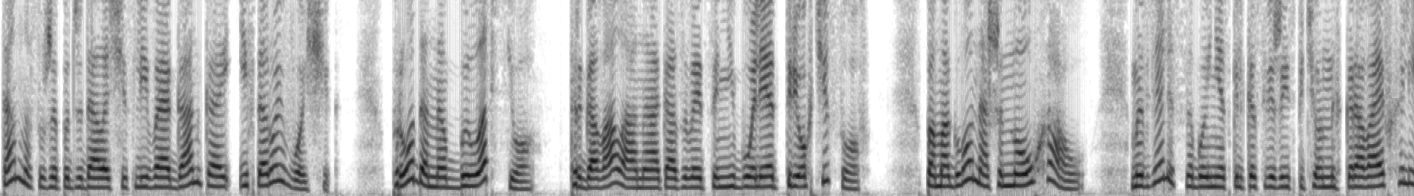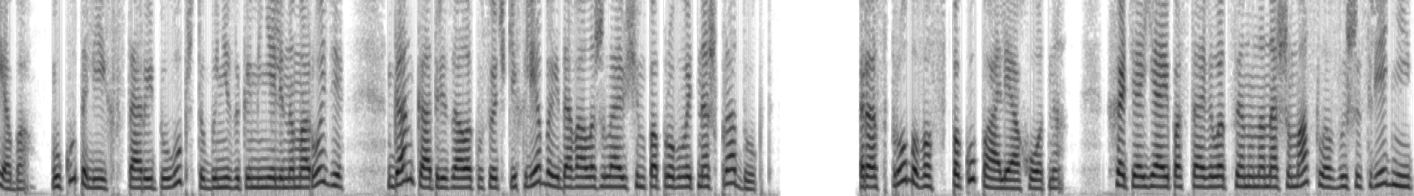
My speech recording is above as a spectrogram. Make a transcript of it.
Там нас уже поджидала счастливая Ганка и второй возчик. Продано было все. Торговала она, оказывается, не более трех часов. Помогло наше ноу-хау. Мы взяли с собой несколько свежеиспеченных караваев хлеба, укутали их в старый тулуп, чтобы не закаменели на морозе. Ганка отрезала кусочки хлеба и давала желающим попробовать наш продукт. Распробовав, покупали охотно. Хотя я и поставила цену на наше масло выше средней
